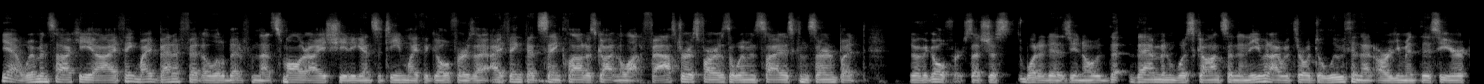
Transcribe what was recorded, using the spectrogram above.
Yeah, women's hockey, I think, might benefit a little bit from that smaller ice sheet against a team like the Gophers. I, I think that St. Cloud has gotten a lot faster as far as the women's side is concerned, but they're the Gophers. That's just what it is. You know, th- them and Wisconsin, and even I would throw Duluth in that argument this year,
